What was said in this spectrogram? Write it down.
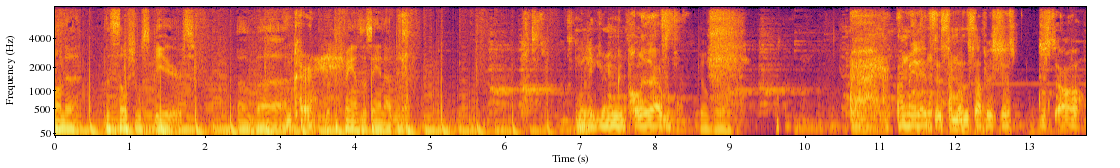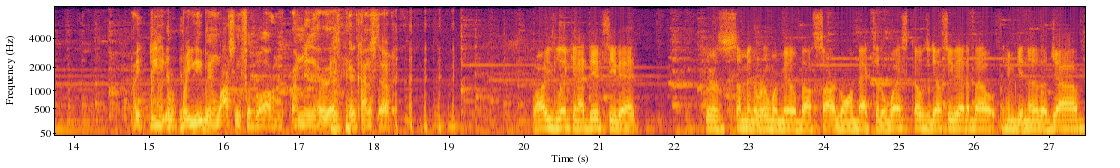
on the the social spheres of uh, Okay, what the fans are saying out there. Let me, let me pull it up. Go for it. I mean, it's some of the stuff is just just oh, like do you, were you even watching football? I mean, that's that kind of stuff. While he's looking, I did see that there was some in the rumor mill about Sark going back to the West Coast. Did y'all see that about him getting another job?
